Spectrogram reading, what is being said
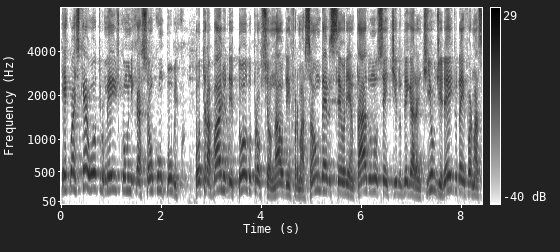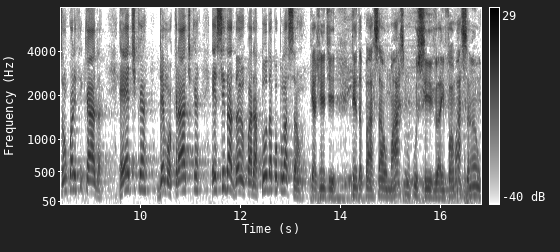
e quaisquer outro meio de comunicação com o público. O trabalho de todo profissional de informação deve ser orientado no sentido de garantir o direito da informação qualificada, ética, democrática e cidadã para toda a população. Que a gente tenta passar o máximo possível a informação,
